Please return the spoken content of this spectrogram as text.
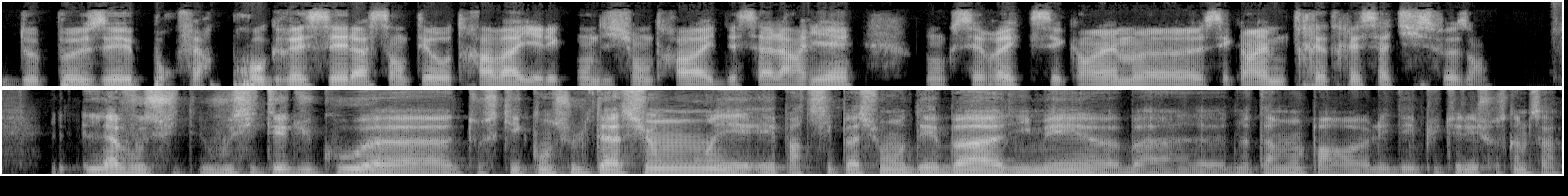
de peser pour faire progresser la santé au travail et les conditions de travail des salariés. Donc c'est vrai que c'est quand même, c'est quand même très très satisfaisant. Là, vous, vous citez du coup euh, tout ce qui est consultation et, participation au débat animé, euh, bah, euh, notamment par les députés, des choses comme ça.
